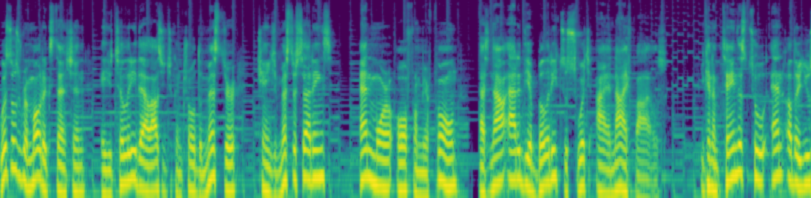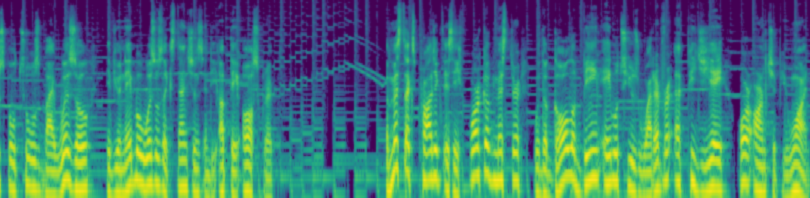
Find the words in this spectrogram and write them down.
Whistle's remote extension, a utility that allows you to control the MiSTer, change MiSTer settings, and more all from your phone, has now added the ability to switch INI files. You can obtain this tool and other useful tools by Whizzle if you enable Whizzle's extensions in the Update All script. The MiSTeX project is a fork of MiSTer with the goal of being able to use whatever FPGA or ARM chip you want.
